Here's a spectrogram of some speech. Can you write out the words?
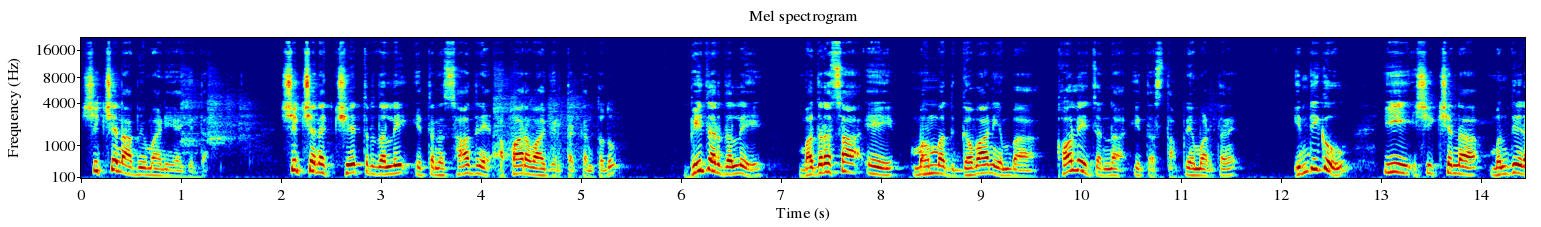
ಶಿಕ್ಷಣಾಭಿಮಾನಿಯಾಗಿದ್ದ. ಶಿಕ್ಷಣ ಕ್ಷೇತ್ರದಲ್ಲಿ ಈತನ ಸಾಧನೆ ಅಪಾರವಾಗಿರ್ತಕ್ಕಂಥದ್ದು. ಬೀದರ್ದಲ್ಲಿ ಮದ್ರಸಾ ಎ ಮೊಹಮ್ಮದ್ ಗವಾನ್ ಎಂಬ ಕಾಲೇಜನ್ನು ಈತ ಸ್ಥಾಪನೆ ಮಾಡ್ತಾನೆ. ಇಂದಿಗೂ ಈ ಶಿಕ್ಷಣ ಮಂದಿರ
